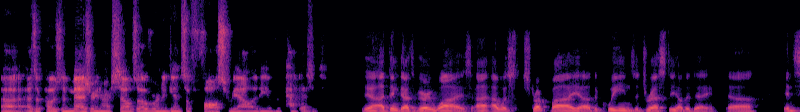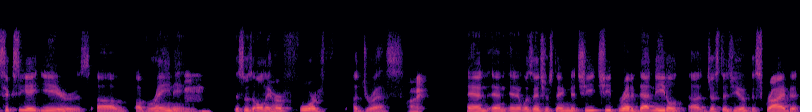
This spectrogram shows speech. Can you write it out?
uh, as opposed to measuring ourselves over and against a false reality of the past. Yeah, I think that's very wise. I, I was struck by uh, the Queen's address the other day. Uh, in 68 years of, of reigning, Mm, this was only her fourth address. right. And, and, and it was interesting that she, she threaded that needle uh, just as you have described it.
